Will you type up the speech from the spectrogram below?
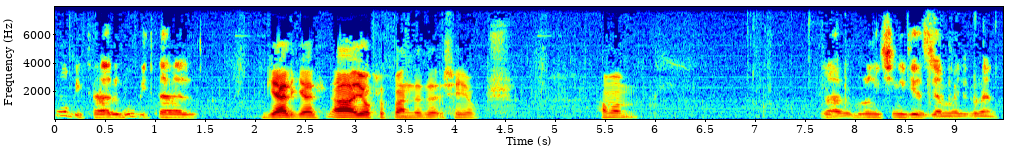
O biter, bu biter. Gel gel. Aa yok yok bende de şey yokmuş. Ama Abi bunun içini gezeceğim mecburen.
